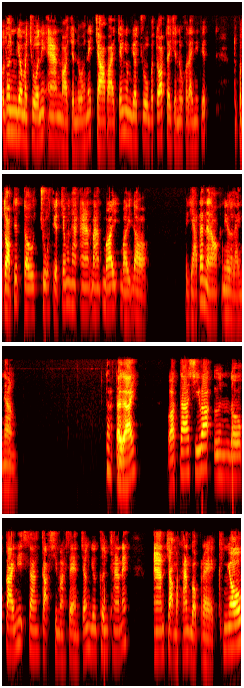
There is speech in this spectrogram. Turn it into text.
ឧទាហរណ៍ខ្ញុំយកមកជួរនេះអានមកជំនួសនេះចប់ហើយចឹងខ្ញុំយកជួរបន្ទាប់ទៅជំនួសកន្លែងនេះទៀតបន្ទាប់ទៀតទៅជួសទៀតចឹងមិនថាអានបាន3 3ដង ប្រយ័ត្នណាអ្នកគ្នាកន្លែងហ្នឹងតោះទៅហើយវតាជីវៈឧណ្ដូកាយនិសង្កសិមាសេអញ្ចឹងយើងឃើញខានណាអានចាប់មកខានបបប្រែខ្ញុំ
